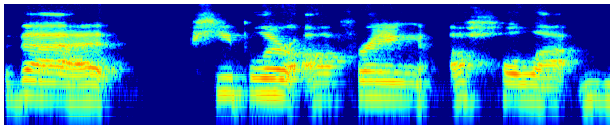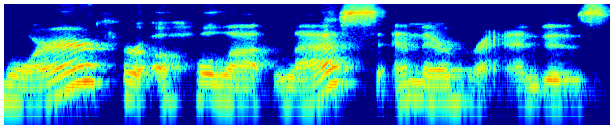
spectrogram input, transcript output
that people are offering a whole lot more for a whole lot less and their brand is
